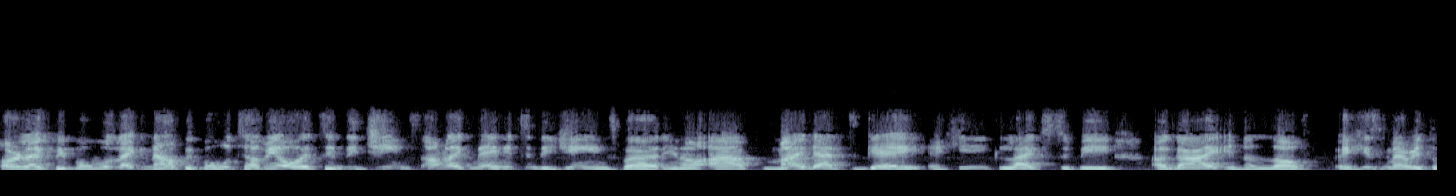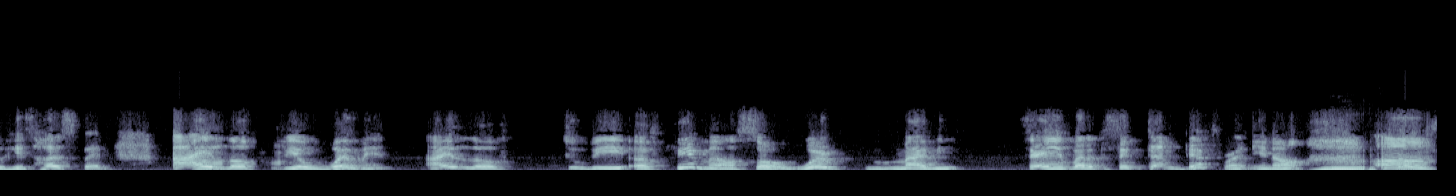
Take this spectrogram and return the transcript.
Or like people will like now people will tell me, "Oh, it's in the genes." I'm like, maybe it's in the genes, but you know, uh, my dad's gay and he likes to be a guy in a love. He's married to his husband. I love to be a woman. I love to be a female. So we're maybe same, but at the same time different. You know. Um,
